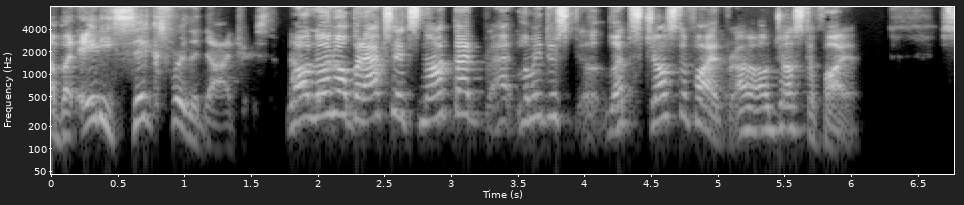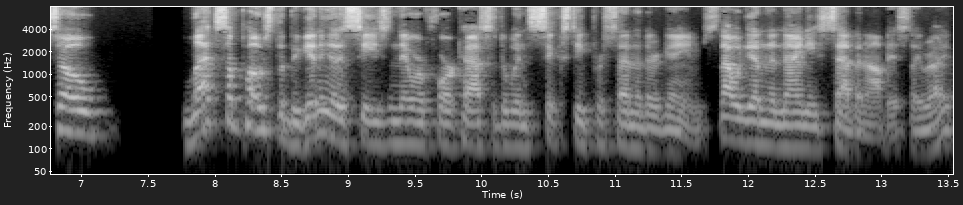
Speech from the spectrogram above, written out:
Uh, but 86 for the Dodgers. Well, no, no, but actually, it's not that. Let me just uh, let's justify it. I'll justify it. So let's suppose the beginning of the season they were forecasted to win 60% of their games. That would get them to 97, obviously, right?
